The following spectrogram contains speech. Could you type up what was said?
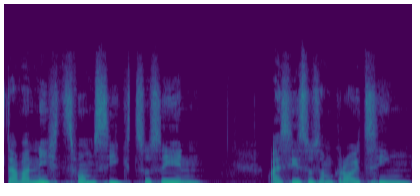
Da war nichts vom Sieg zu sehen, als Jesus am Kreuz hing,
